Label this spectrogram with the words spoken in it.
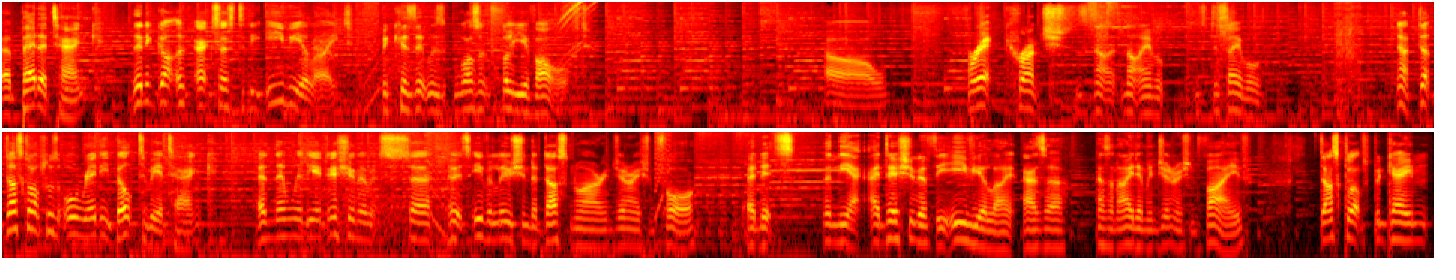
a better tank. Then it got access to the Eviolite because it was wasn't fully evolved. Oh, frick! Crunch is not not able. It's disabled. Now, D Dusclops was already built to be a tank, and then with the addition of its uh, its evolution to Dusknoir in Generation Four, and its then the addition of the Eviolite as a as an item in Generation Five, Dusclops became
